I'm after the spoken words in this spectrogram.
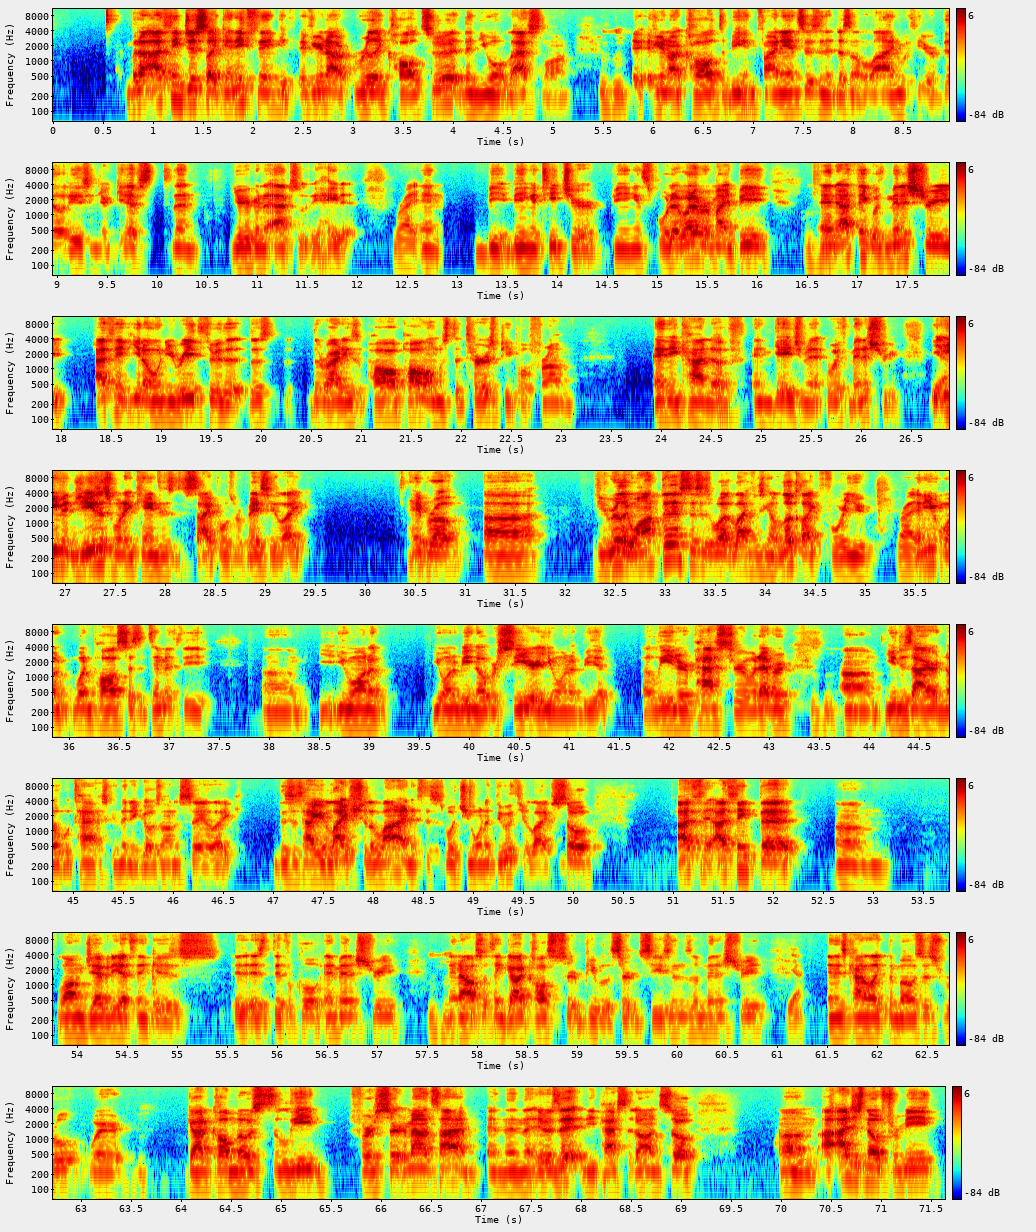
but I think just like anything, if, if, you're not really called to it, then you won't last long. Mm-hmm. If you're not called to be in finances and it doesn't align with your abilities and your gifts, then you're going to absolutely hate it. Right. And be, being a teacher, being in sport, whatever it might be. Mm-hmm. And I think with ministry, I think you know when you read through the, the the writings of Paul, Paul almost deters people from any kind of engagement with ministry. Yeah. Even Jesus, when it came to his disciples, were basically like, "Hey, bro, uh, if you really want this, this is what life is going to look like for you." Right. And even when when Paul says to Timothy, um, "You want to you want to be an overseer, you want to be a a leader, pastor, or whatever, mm-hmm. um, you desire a noble task. And then he goes on to say, like, this is how your life should align if this is what you want to do with your life. So I think I think that um, longevity, I think, is is, difficult in ministry. Mm-hmm. And I also think God calls certain people to certain seasons of ministry. Yeah. And it's kind of like the Moses rule where. God called Moses to lead for a certain amount of time and then it was it and he passed it on. So um, I, I, just know for me,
